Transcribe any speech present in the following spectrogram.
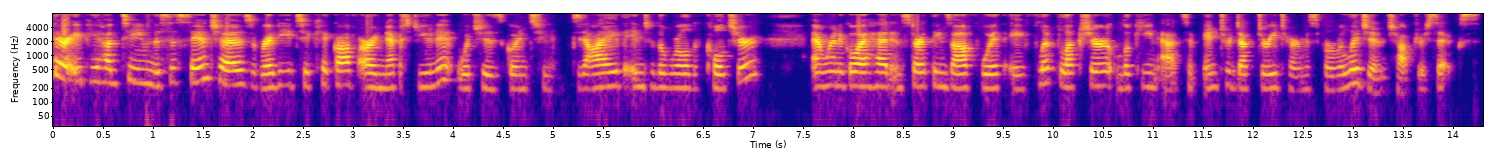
Hey there AP Hug team, this is Sanchez ready to kick off our next unit which is going to dive into the world of culture and we're going to go ahead and start things off with a flipped lecture looking at some introductory terms for religion, chapter 6.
